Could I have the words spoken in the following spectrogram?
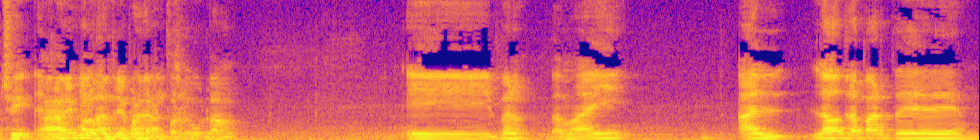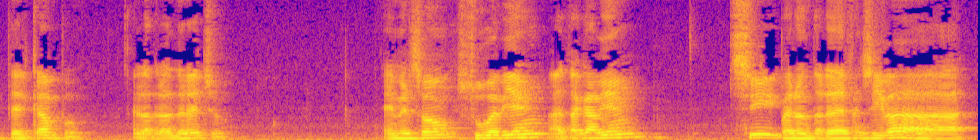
Sí, ahora mismo lo pondría por delante, seguro. vamos. Y bueno, vamos ahí a la otra parte de- del campo, el lateral derecho. Emerson sube bien, ataca bien, Sí, pero en tarea defensiva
